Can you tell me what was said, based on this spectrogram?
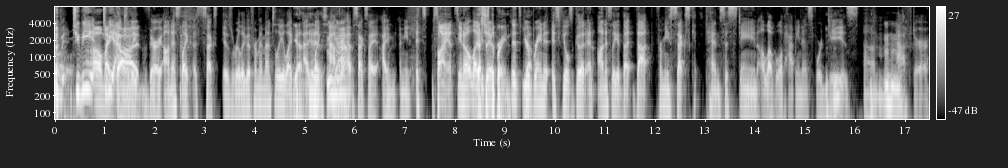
to be, to be, Oh to be God. actually very honest, like uh, sex is really good for me mentally. Like, Yeah, I, it like is. after Yeah. I have sex, I, I'm, I mean, it's science, you know, like That's just the brain. It's your Yeah. brain. It, it feels good, and honestly, that that for me, sex can, can sustain a level of happiness for Mm-hmm. days um, after.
